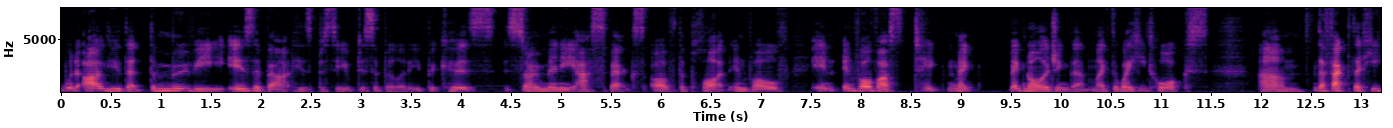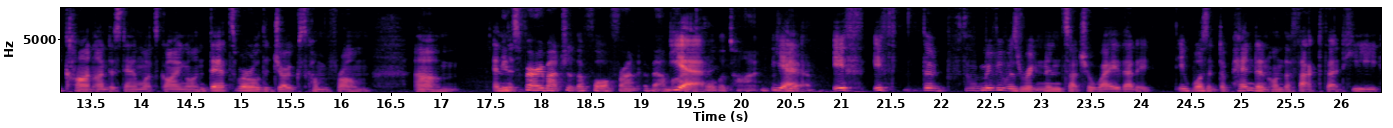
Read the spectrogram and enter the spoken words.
would argue that the movie is about his perceived disability because so many aspects of the plot involve in, involve us take make acknowledging them like the way he talks um, the fact that he can't understand what's going on that's where all the jokes come from um, and It's very much at the forefront of our mind Yeah. all the time. yeah. If if the, the movie was written in such a way that it, it wasn't dependent on the fact that he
